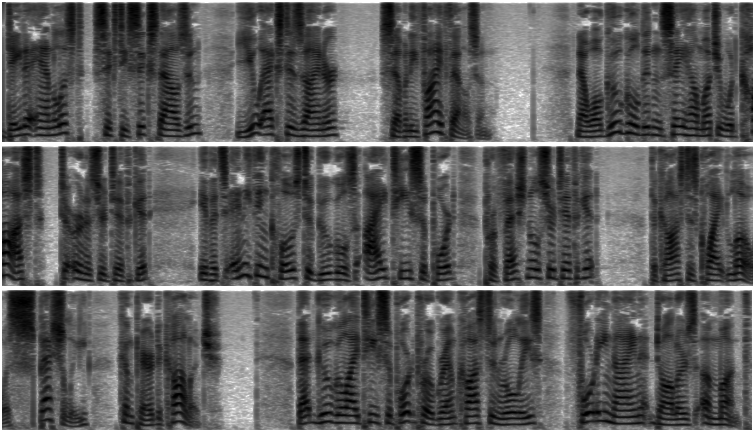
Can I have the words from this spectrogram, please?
Data Analyst, $66,000, UX Designer, $75,000. Now, while Google didn't say how much it would cost to earn a certificate, if it's anything close to Google's IT Support Professional Certificate, the cost is quite low, especially compared to college. That Google IT support program costs enrollees $49 a month.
